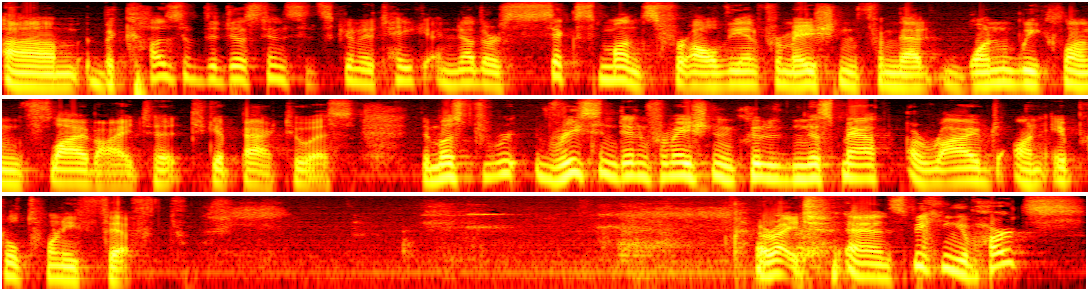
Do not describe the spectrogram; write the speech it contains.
Um, because of the distance, it's going to take another six months for all the information from that one week long flyby to, to get back to us. The most re recent information included in this map arrived on April 25th. All right, and speaking of hearts,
